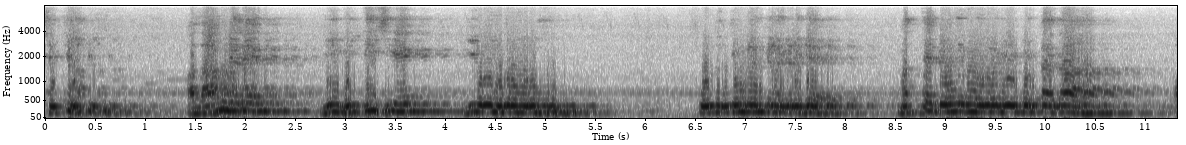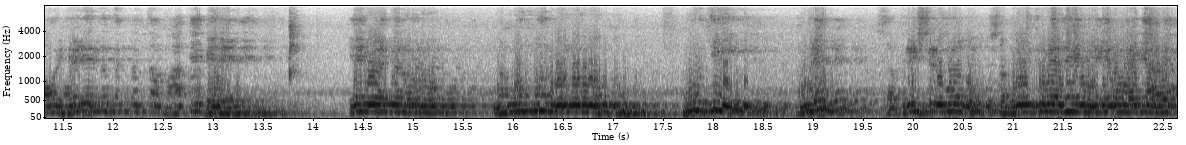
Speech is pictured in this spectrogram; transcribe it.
ಸಿಕ್ಕಿಲ್ಲ ಅದಾದ್ಮೇಲೆ ಈ ಇತ್ತೀಚೆಗೆ ಈ ಒಂದು ಒಂದು ತಿಂಗಳ ಕೆಳಗಡೆಗೆ ಮತ್ತೆ ಬೆಂಗಳೂರಿಗೆ ಕೊಟ್ಟಾಗ ಅವ್ರು ಹೇಳಿರ್ತಕ್ಕಂಥ ಮಾತೇ ಬೇರೆ. ಏನು ಹೇಳ್ತಾರೆ ಅವರು? ನಮ್ಮನ್ನು ನಮ್ಮನ್ನು ಪೂರ್ತಿ ಅಂದ್ರೆ ಸಬ್ ರಿಜಿಸ್ಟರ್ ಇರ್ಬೋದು. ಸಬ್ ರಿಜಿಸ್ಟರ್ ಮೇಲೆ ನೇರವಾಗಿ ಆರೋಪ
